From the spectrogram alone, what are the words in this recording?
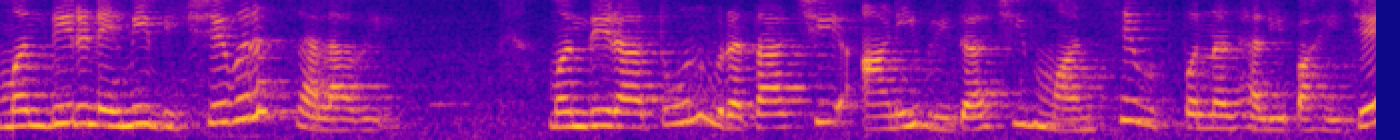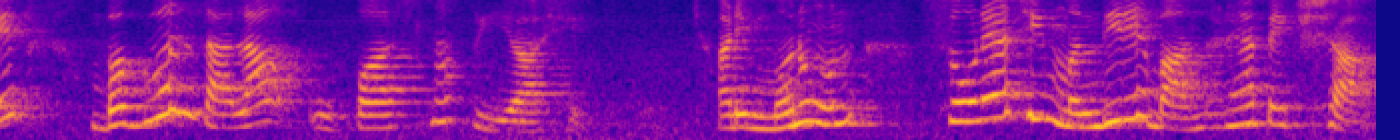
मंदिर नेहमी भिक्षेवरच चालावे. मंदिरातून व्रताची आणि ब्रीदाची माणसे उत्पन्न झाली पाहिजे. भगवंताला उपासना प्रिय आहे. आणि म्हणून सोन्याची मंदिरे बांधण्यापेक्षा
